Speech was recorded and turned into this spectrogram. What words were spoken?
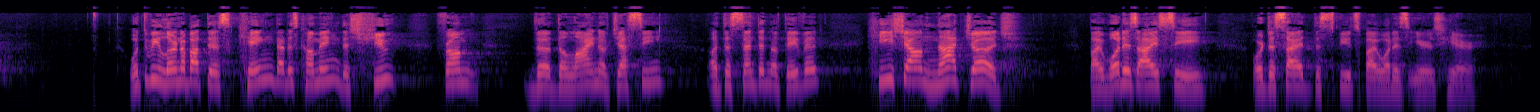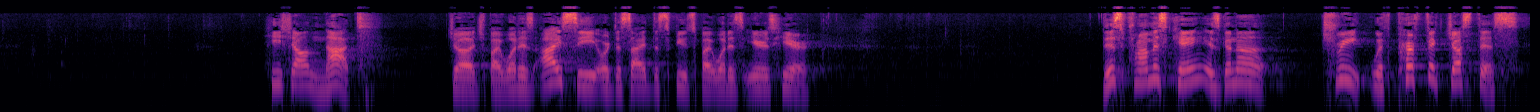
what do we learn about this king that is coming, this shoot from the, the line of Jesse, a descendant of David? He shall not judge by what his eyes see or decide disputes by what his ears hear. He shall not judge by what his eyes see or decide disputes by what his ears hear. This promised king is going to treat with perfect justice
